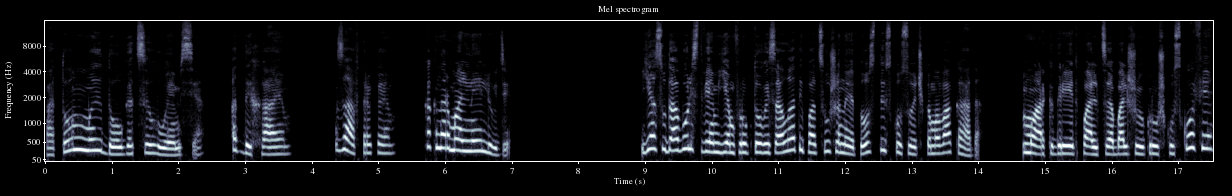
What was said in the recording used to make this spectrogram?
Потом мы долго целуемся, отдыхаем, завтракаем, как нормальные люди. Я с удовольствием ем фруктовый салат и подсушенные тосты с кусочком авокадо. Марк греет пальцы о большую кружку с кофе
